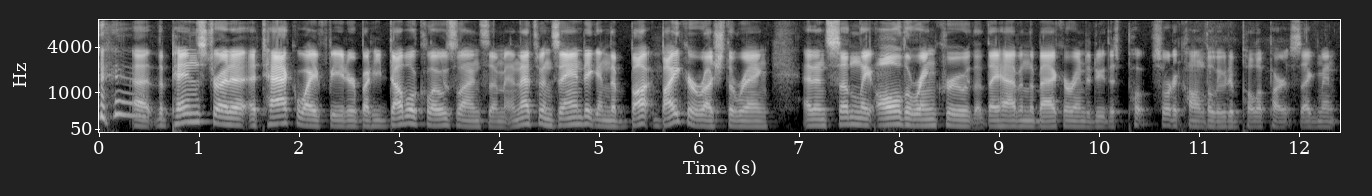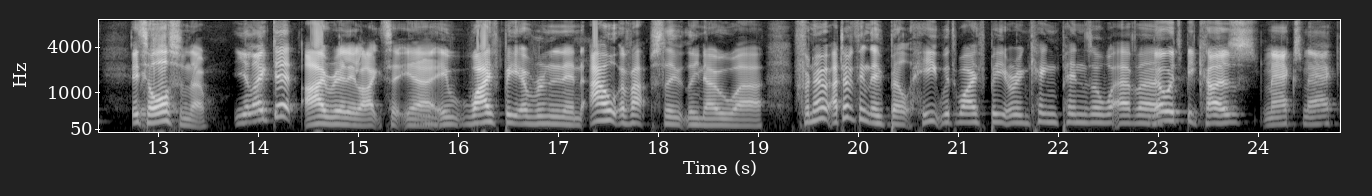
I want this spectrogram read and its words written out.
uh, the Pins try to attack Wife Beater, but he double clotheslines them. And that's when Zandig and the bu- biker rush the ring. And then suddenly all the ring crew that they have in the back are in to do this pu- sort of convoluted pull apart segment. It's awesome though. You liked it? I really liked it. Yeah, mm. it, wife beater running in out of absolutely nowhere. For no, I don't think they've built heat with wife beater and kingpins or whatever. no, it's because Max Mac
